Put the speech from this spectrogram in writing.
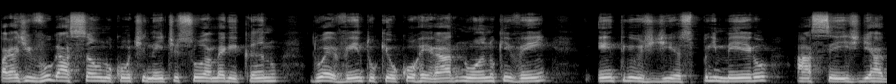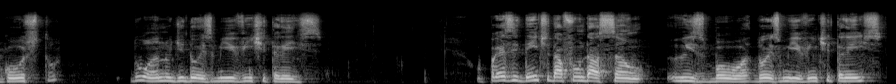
para a divulgação no continente sul-americano do evento que ocorrerá no ano que vem, entre os dias 1 a 6 de agosto do ano de 2023. O presidente da Fundação Lisboa 2023,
